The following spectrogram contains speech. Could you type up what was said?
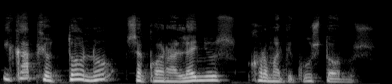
ή κάποιο τόνο σε κοραλένιους χρωματικούς τόνους.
